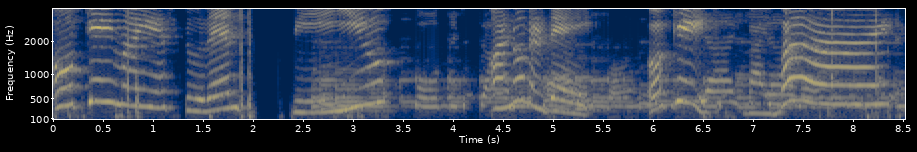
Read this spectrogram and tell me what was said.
Okay, my students, see you another day. Okay, bye-bye.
